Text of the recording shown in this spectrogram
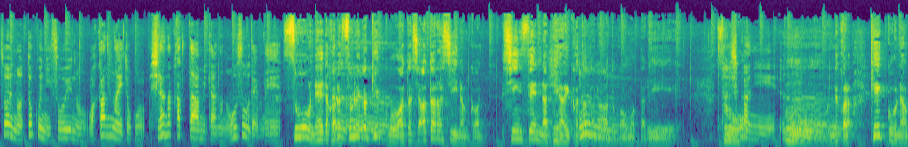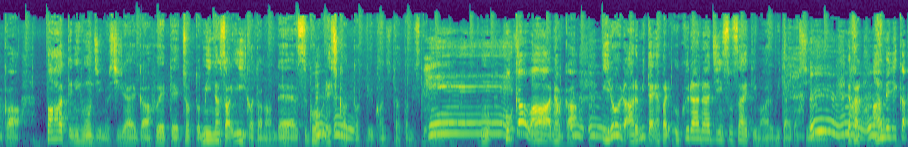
そういうの特にそういうの分かんないとこ知らなかったみたいなの多そうだよね。そうね。だからそれが結構私新しいなんか新鮮な出会い方だなとか思ったり、そう確かに。うん。だから結構なんかバーって日本人の知り合いが増えてちょっと皆さんいい方なんですごい嬉しかったっていう感じだったんですけど、へえ、うん。他はなんかいろいろあるみたい。やっぱりウクライナ人ソサエティもあるみたいだし、だからアメリカ、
